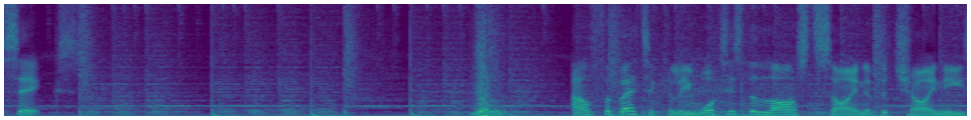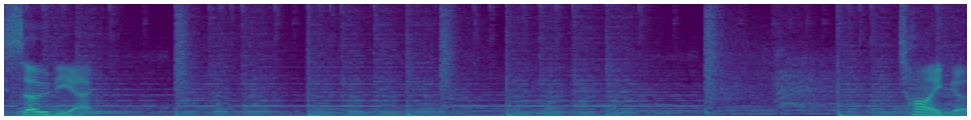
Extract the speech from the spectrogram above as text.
6. Alphabetically what is the last sign of the Chinese zodiac? Tiger.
